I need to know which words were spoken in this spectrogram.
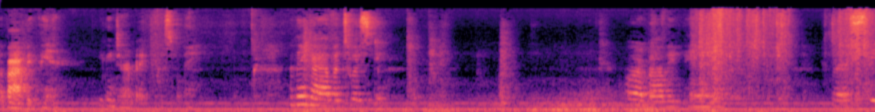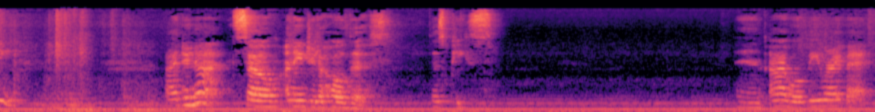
a bobby pin. You can turn back this way. I think I have a twisty or a bobby pin. Let's see. I do not. So I need you to hold this, this piece. I will be right back.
